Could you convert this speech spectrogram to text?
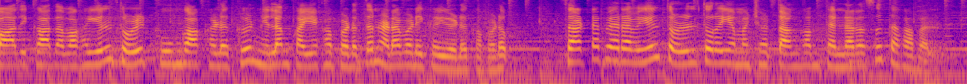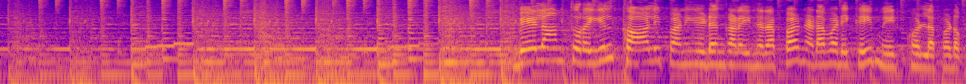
பாதிக்காத வகையில் தொழிற்பூங்காக்களுக்கு நிலம் கையகப்படுத்த நடவடிக்கை எடுக்கப்படும். சட்டப்பேரவையில் தொழில்துறை அமைச்சர் தங்கம் தென்னரசு தகவல். வேளாண் துறையில் காலி பணியிடங்களை நிரப்ப நடவடிக்கை மேற்கொள்ளப்படும்.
